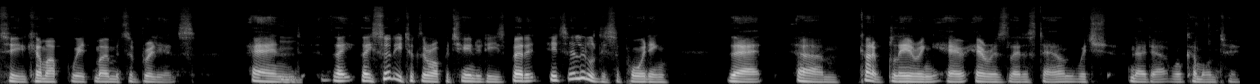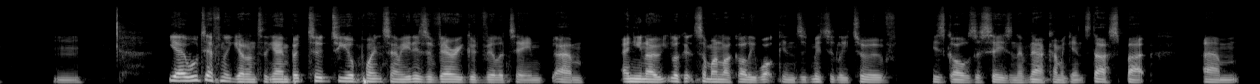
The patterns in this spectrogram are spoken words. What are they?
to come up with moments of brilliance, and they they certainly took their opportunities, but it, it's a little disappointing that um, kind of glaring er- errors let us down, which no doubt we'll come on to. Mm. Yeah, we'll definitely get onto the game. But to, to your point, Sammy, it is a very good Villa team. Um, and, you know, look at someone like Ollie Watkins, admittedly, two of his goals this season have now come against us. But um,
